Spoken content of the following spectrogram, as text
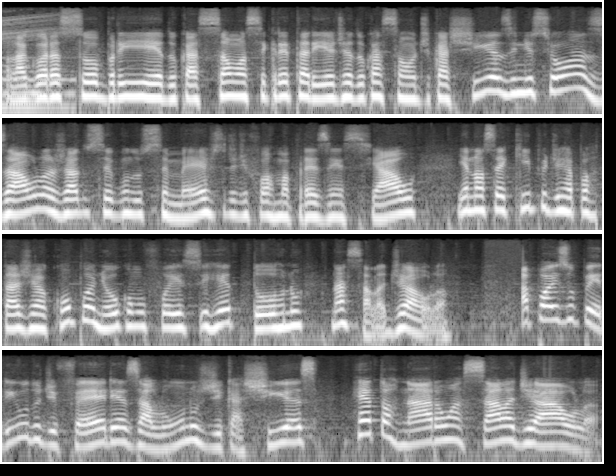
Fala agora sobre educação. A Secretaria de Educação de Caxias iniciou as aulas já do segundo semestre de forma presencial e a nossa equipe de reportagem acompanhou como foi esse retorno na sala de aula. Após o período de férias, alunos de Caxias retornaram à sala de aula.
